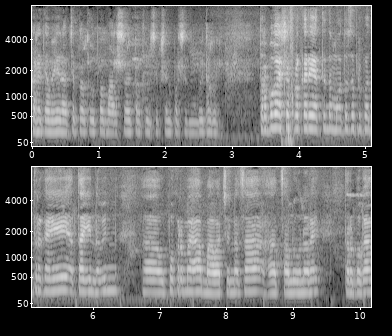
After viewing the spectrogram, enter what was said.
करण्यात यावा हे राज्य प्रकल्प महाराष्ट्र प्राथमिक शिक्षण परिषद मुंबई ठरवेल तर बघा अशा प्रकारे अत्यंत महत्त्वाचं परिपत्रक आहे आता ही नवीन उपक्रम हा महावाचनाचा हा चालू होणार आहे तर बघा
